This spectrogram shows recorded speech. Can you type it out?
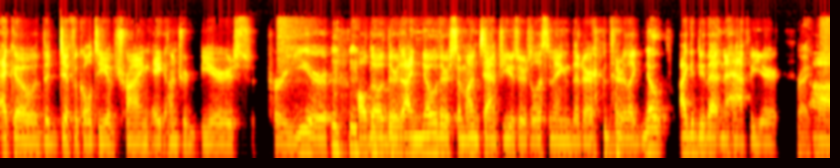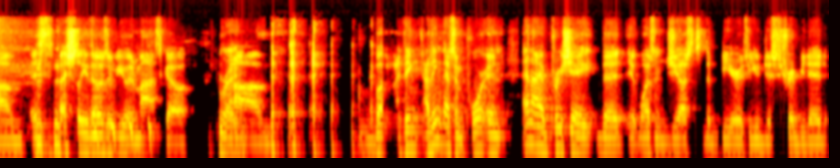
echo the difficulty of trying 800 beers per year. although there's I know there's some untappd users listening that are that are like, nope, I could do that in a half a year. Right. Um, especially those of you in Moscow. Right. Um, but I think I think that's important, and I appreciate that it wasn't just the beers you distributed.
